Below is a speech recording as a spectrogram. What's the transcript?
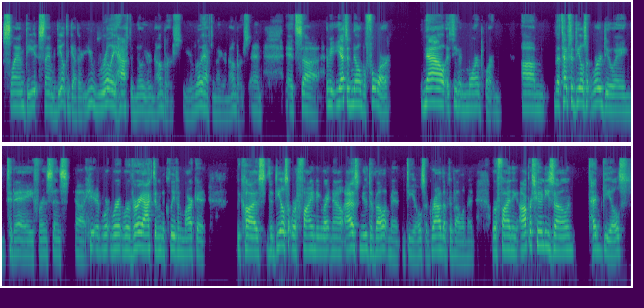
slam deal, slam a deal together. You really have to know your numbers. You really have to know your numbers, and it's. uh I mean, you have to know before. Now it's even more important um, the types of deals that we're doing today, for instance, uh, here, we're, we're very active in the Cleveland market because the deals that we're finding right now as new development deals or ground up development, we're finding opportunity zone type deals,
